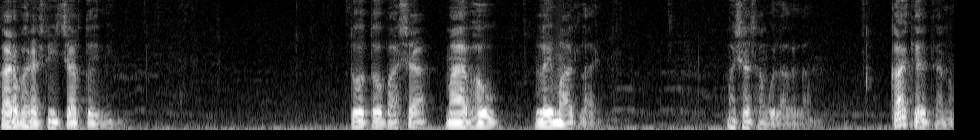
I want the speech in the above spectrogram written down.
कारभाऱ्यासनी विचारतोय मी. तो तो भाषा माया भाऊ लय माजलाय. मशा सांगू लागला. काय केलं त्यानं?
